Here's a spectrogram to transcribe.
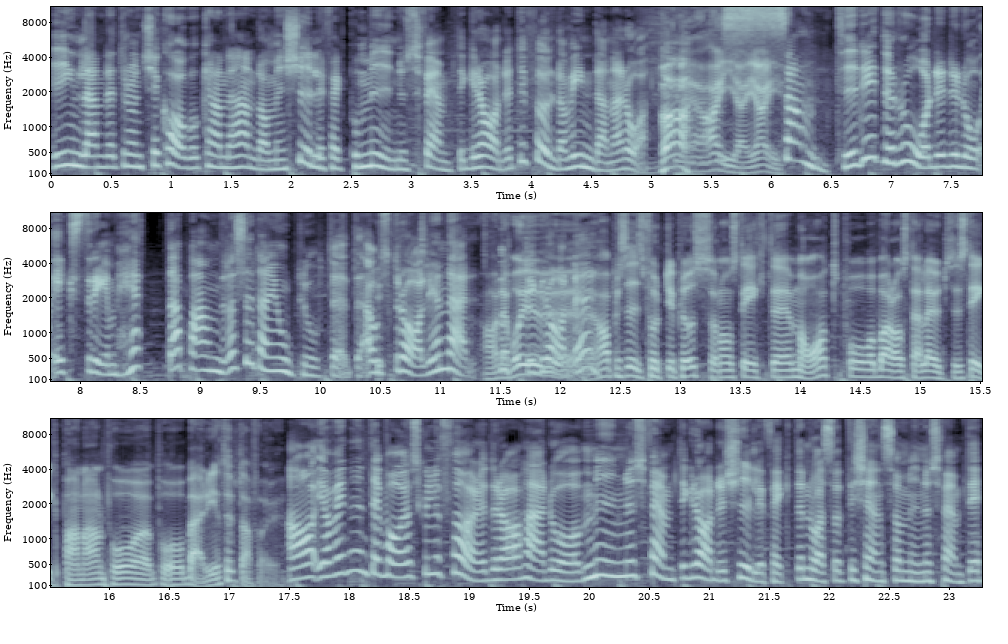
I inlandet runt Chicago kan det handla om en kyleffekt på minus 50 grader till följd av vindarna då. Va? Aj, aj, aj. Samtidigt råder det då extrem hetta på andra sidan jordklotet. Australien där, Ja, 40 det var ju grader. ja, precis 40 plus och de stekte mat på bara att ställa ut stekpannan på, på berget utanför. Ja, jag vet inte vad jag skulle föredra här då. Minus 50 grader kyleffekten då, så att det känns som minus 50.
